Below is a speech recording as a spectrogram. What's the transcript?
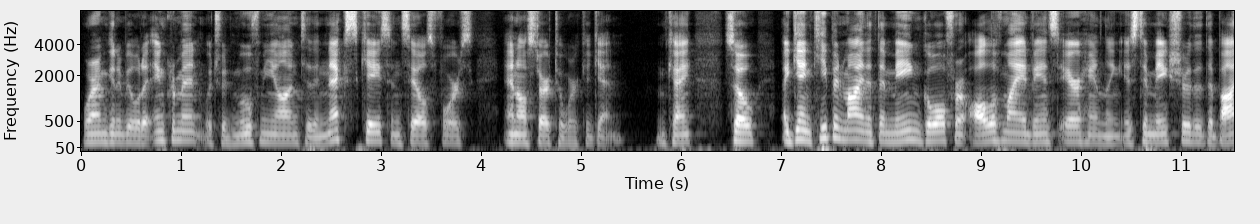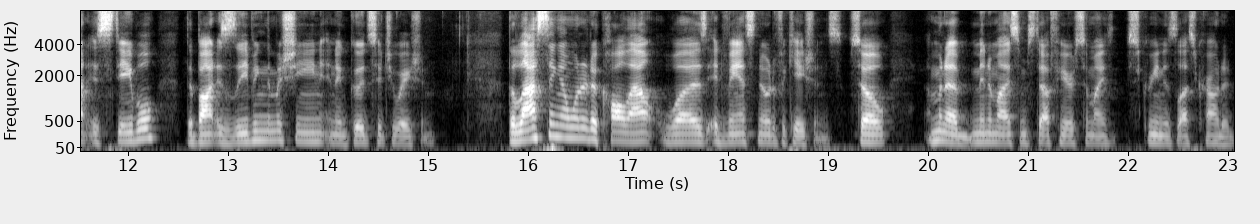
where I'm going to be able to increment, which would move me on to the next case in Salesforce, and I'll start to work again. Okay, so again, keep in mind that the main goal for all of my advanced error handling is to make sure that the bot is stable, the bot is leaving the machine in a good situation. The last thing I wanted to call out was advanced notifications. So I'm going to minimize some stuff here so my screen is less crowded.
